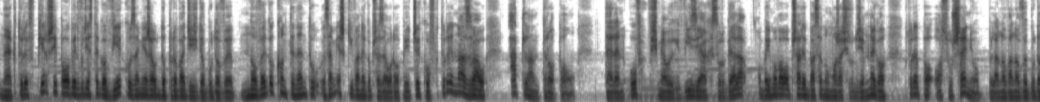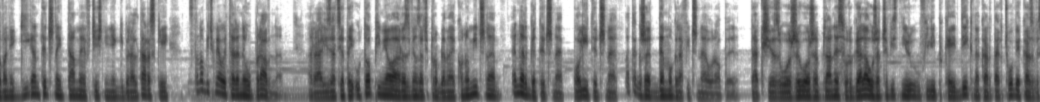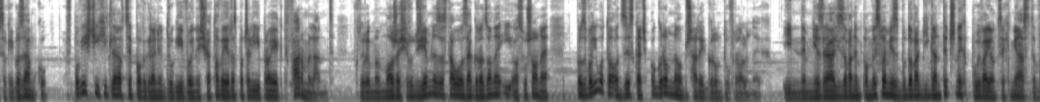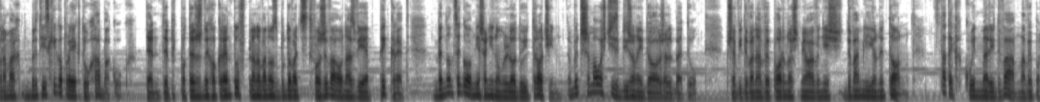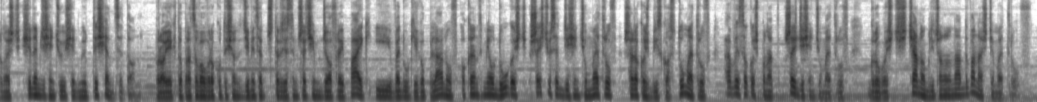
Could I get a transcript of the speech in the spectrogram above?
e, który w pierwszej połowie XX wieku zamierzał doprowadzić do budowy nowego kontynentu zamieszkiwanego przez Europejczyków, który nazwał Atlantropą. Teren ów w śmiałych wizjach Surgela obejmował obszary basenu Morza Śródziemnego, które po osuszeniu planowano wybudowanie gigantycznej tamy w cieśninie gibraltarskiej stanowić miały tereny uprawne. Realizacja tej utopii miała rozwiązać problemy ekonomiczne, energetyczne, polityczne, a także demograficzne Europy. Tak się złożyło, że plany Surgela urzeczywistnił Philip K. Dick na kartach Człowieka z Wysokiego Zamku. W powieści hitlerowcy po wygraniu II wojny światowej rozpoczęli projekt Farmland – którym Morze Śródziemne zostało zagrodzone i osuszone, pozwoliło to odzyskać ogromne obszary gruntów rolnych. Innym niezrealizowanym pomysłem jest budowa gigantycznych pływających miast w ramach brytyjskiego projektu Habakuk. Ten typ potężnych okrętów planowano zbudować z tworzywa o nazwie pykret, będącego mieszaniną lodu i trocin, wytrzymałości zbliżonej do żelbetu. Przewidywana wyporność miała wynieść 2 miliony ton, Statek Queen Mary II ma wyporność 77 tysięcy ton. Projekt opracował w roku 1943 Geoffrey Pike i według jego planów okręt miał długość 610 metrów, szerokość blisko 100 metrów, a wysokość ponad 60 metrów. Grubość ścian obliczono na 12 metrów.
